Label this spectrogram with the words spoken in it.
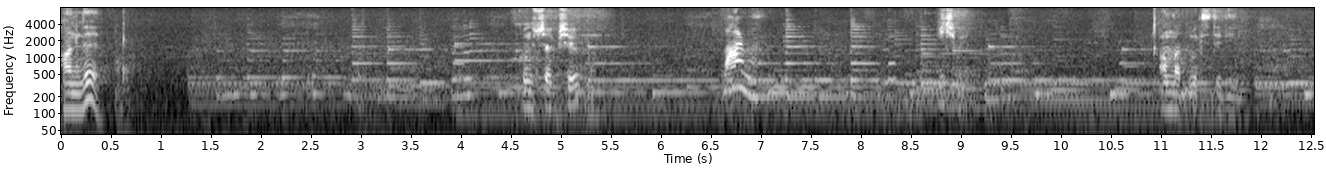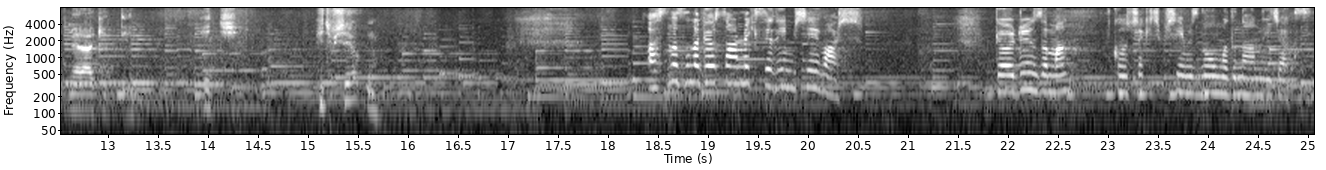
Hande. Konuşacak bir şey yok mu? Var mı? Hiç mi? Anlatmak istediğin, merak ettiğin, hiç. Hiçbir şey yok mu? Aslında sana göstermek istediğim bir şey var. Gördüğün zaman konuşacak hiçbir şeyimizin olmadığını anlayacaksın.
